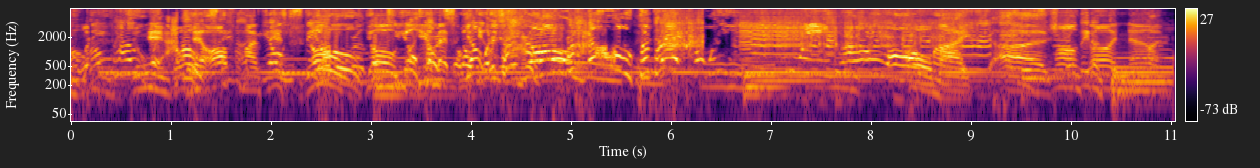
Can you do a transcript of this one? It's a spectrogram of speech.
doing? What are you doing? Off my mess. No, yo, yo, yo, yo, what is No, no, what are you doing? Oh, oh my gosh. Now,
